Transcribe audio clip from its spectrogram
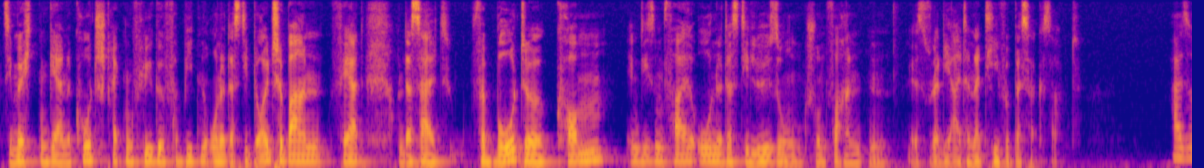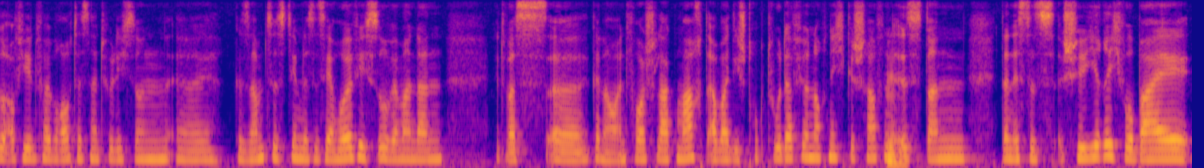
Sie möchten gerne Kurzstreckenflüge verbieten, ohne dass die Deutsche Bahn fährt. Und dass halt Verbote kommen in diesem Fall, ohne dass die Lösung schon vorhanden ist oder die Alternative besser gesagt. Also auf jeden Fall braucht das natürlich so ein äh, Gesamtsystem. Das ist ja häufig so, wenn man dann etwas, äh, genau, einen Vorschlag macht, aber die Struktur dafür noch nicht geschaffen mhm. ist, dann, dann ist es schwierig, wobei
